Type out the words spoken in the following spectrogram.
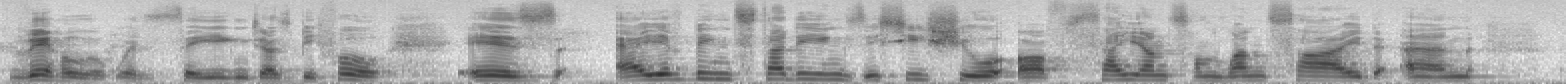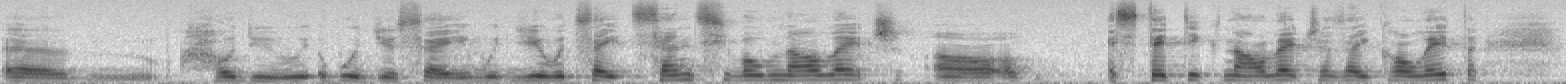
Vero was saying just before, is I have been studying this issue of science on one side and um, how do you, would you say, would, you would say sensible knowledge or aesthetic knowledge, as I call it.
